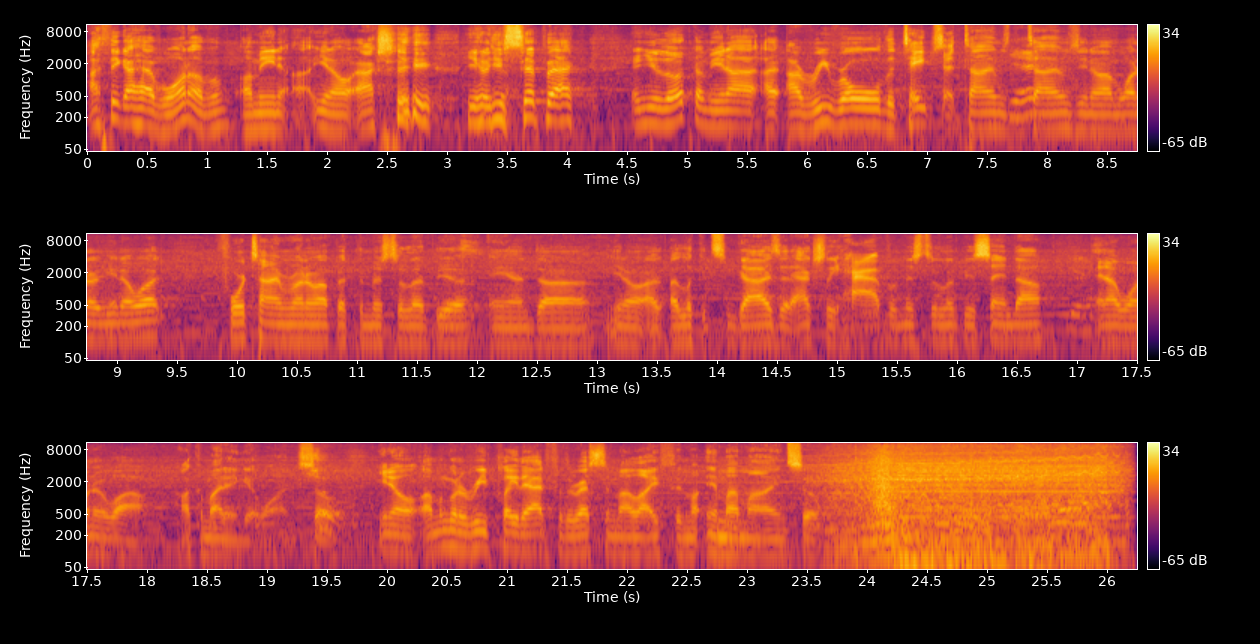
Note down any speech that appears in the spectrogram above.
I think I have one of them. I mean, uh, you know, actually, you know, you sit back and you look. I mean, I, I, I re-roll the tapes at times. Yeah. Times, you know, I'm wondering, you know what? Four-time runner-up at the Mr. Olympia, and uh, you know, I, I look at some guys that actually have a Mr. Olympia Sandow, and I wonder, wow, how come I didn't get one? So, Sure. you know, I'm going to replay that for the rest of my life in my, in my mind. So.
